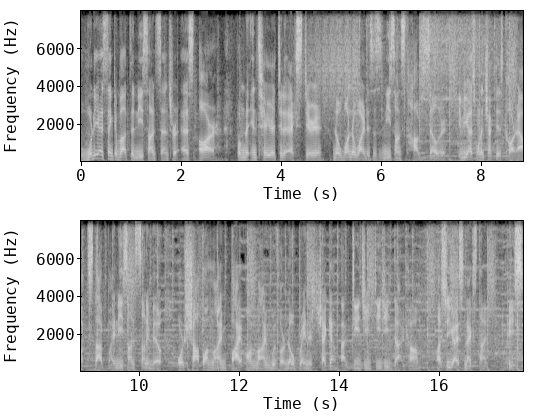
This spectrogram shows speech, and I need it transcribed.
What do you guys think about the Nissan Sentra SR? From the interior to the exterior, no wonder why this is Nissan's top seller. If you guys want to check this car out, stop by Nissan Sunnyvale or shop online, buy online with our no-brainers checkout at dgdg.com. I'll see you guys next time. Peace.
